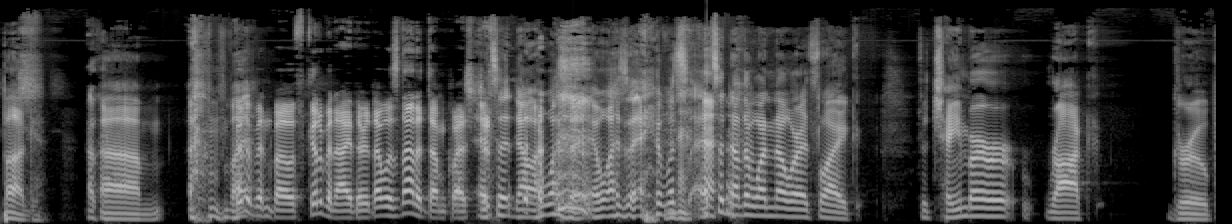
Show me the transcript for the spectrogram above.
Bug. Okay. Um, Could have been both. Could have been either. That was not a dumb question. it's a no. It wasn't. It wasn't. It was. It's another one though, where it's like the chamber rock group.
